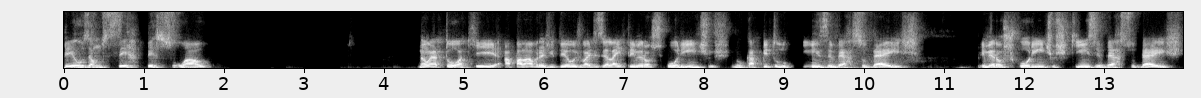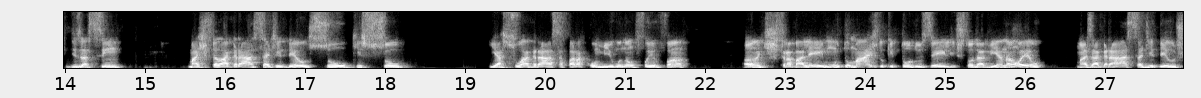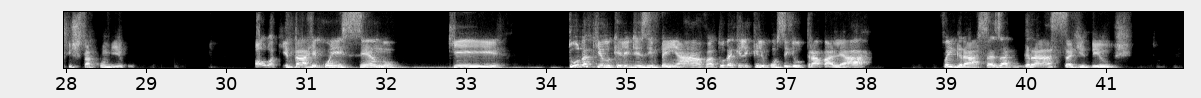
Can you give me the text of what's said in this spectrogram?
Deus é um ser pessoal. Não é à toa que a palavra de Deus vai dizer lá em 1 Coríntios, no capítulo 15, verso 10, 1 Coríntios 15, verso 10, diz assim: Mas pela graça de Deus sou o que sou e a sua graça para comigo não foi vã. Antes trabalhei muito mais do que todos eles, todavia não eu, mas a graça de Deus que está comigo. Paulo aqui está reconhecendo que tudo aquilo que ele desempenhava, tudo aquilo que ele conseguiu trabalhar, foi graças à graça de Deus.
